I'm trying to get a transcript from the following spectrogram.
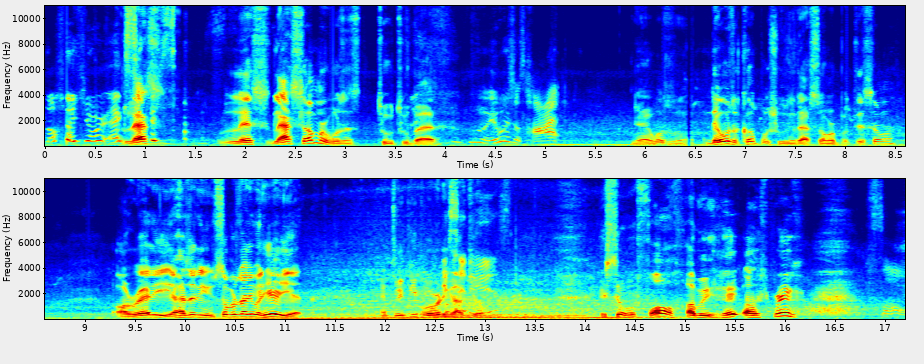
No, you were Last last last summer wasn't too too bad. It was just hot. Yeah, it wasn't. There was a couple shootings that summer, but this summer already it hasn't even. Summer's not even here yet, and three people already Yes, got it killed. is. It's still a fall. I mean, hey, uh, spring. Fall.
